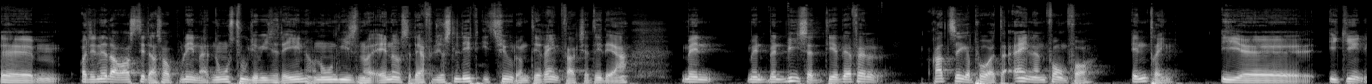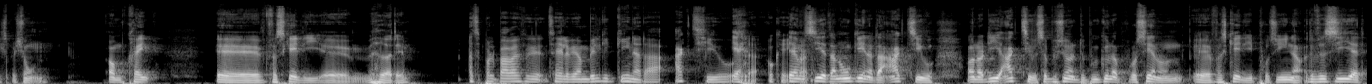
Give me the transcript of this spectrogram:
Øhm, og det er netop også det, der er så problemet, at nogle studier viser det ene, og nogle viser noget andet, så derfor er de også lidt i tvivl om, det rent faktisk er det, det er. Men, men, men viser, at de i hvert fald ret sikker på, at der er en eller anden form for ændring i, øh, i genekspressionen omkring øh, forskellige, øh, hvad hedder det? Altså bare, bare taler vi om, hvilke gener, der er aktive? Ja, eller? okay, jeg vil sige, at der er nogle gener, der er aktive, og når de er aktive, så at du begynder at producere nogle øh, forskellige proteiner. Og det vil sige, at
